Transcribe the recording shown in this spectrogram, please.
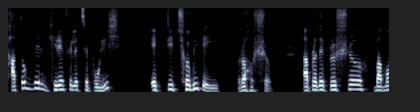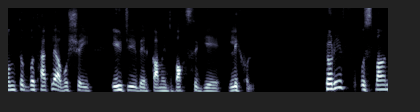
ঘাতকদের ঘিরে ফেলেছে পুলিশ, একটি ছবিতেই রহস্য। আপনাদের প্রশ্ন বা মন্তব্য থাকলে অবশ্যই ইউটিউবের কমেন্ট বক্সে গিয়ে লিখুন। শরীফ উসমান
